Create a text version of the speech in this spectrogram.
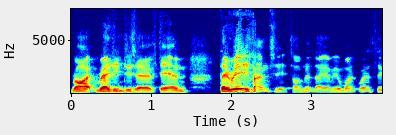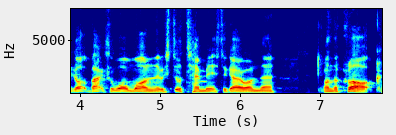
Right, Reading deserved it, and they really fancied it, Tom, didn't they? I mean, once they got back to one-one, and there was still ten minutes to go on the on the clock,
